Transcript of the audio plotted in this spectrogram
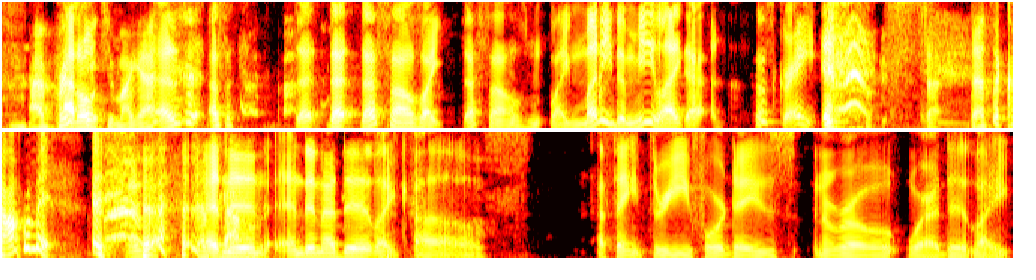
I appreciate don't- you, my guy. I, I said, that, that that sounds like that sounds like money to me like that, that's great That- that's a compliment. That's a and then compliment. and then i did like uh i think three four days in a row where i did like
